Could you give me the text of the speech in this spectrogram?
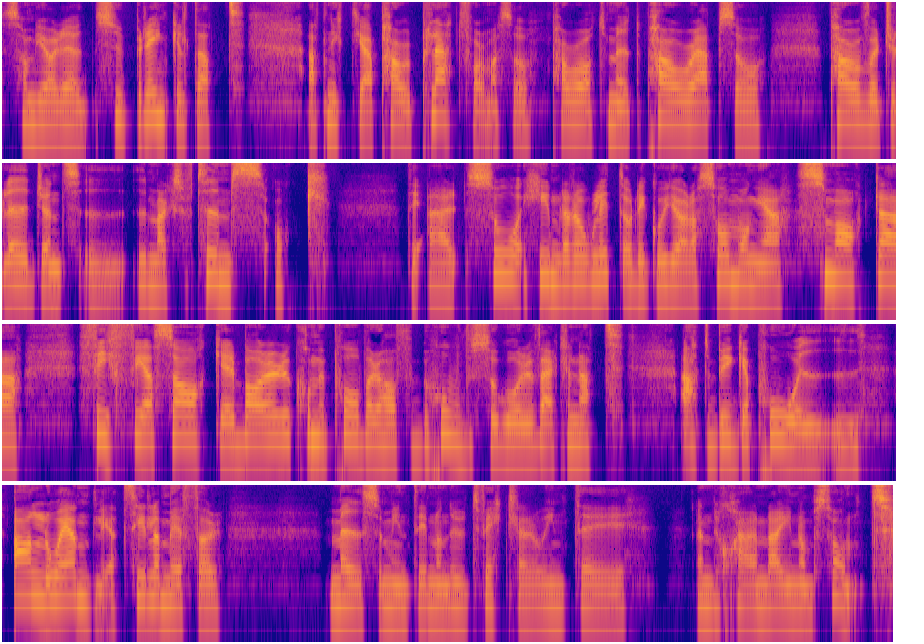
som gör det superenkelt att, att nyttja Power Platform, alltså Power Automate, Power Apps och Power Virtual Agents i, i Microsoft Teams. Och det är så himla roligt och det går att göra så många smarta, fiffiga saker. Bara du kommer på vad du har för behov så går det verkligen att, att bygga på i, i all oändlighet. Till och med för mig som inte är någon utvecklare och inte är en stjärna inom sånt.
